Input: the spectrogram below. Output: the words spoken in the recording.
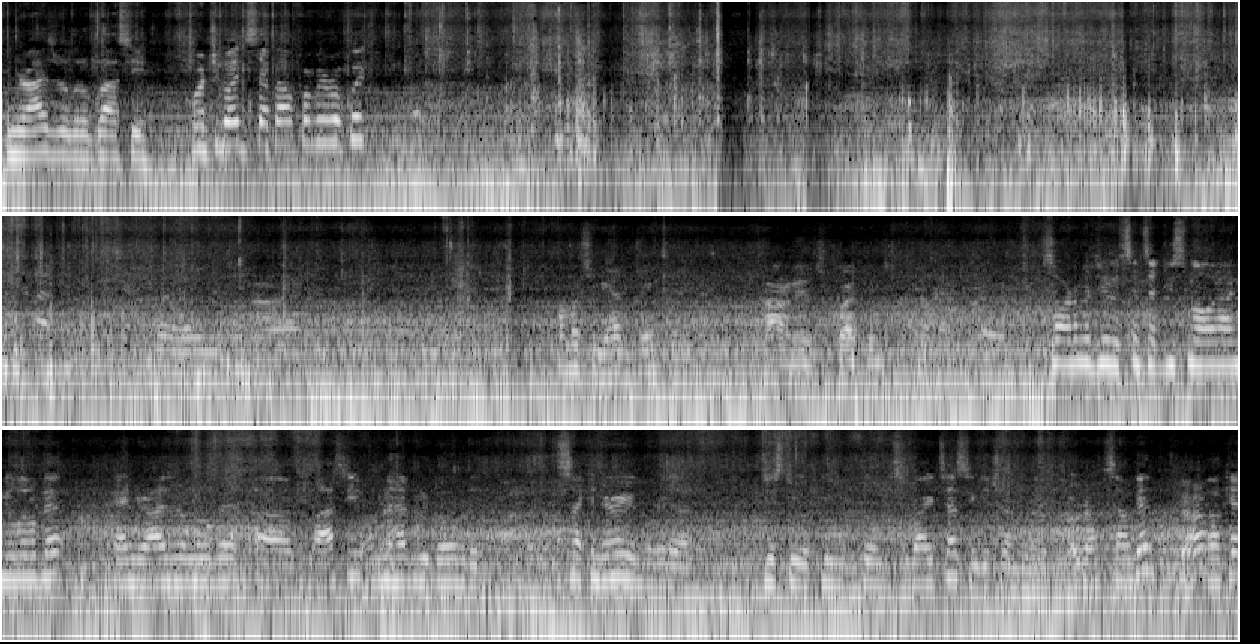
And your eyes are a little glassy. Why don't you go ahead and step out for me real quick? How much have you had to drink today? I don't answer questions. Okay. So what I'm gonna do, since I do smell it on you a little bit, and your eyes are a little bit uh, glassy, I'm gonna have you go over to the secondary, and we're gonna just do a few field sobriety tests and get you on the way. Okay. Sound good? Yeah. Okay.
